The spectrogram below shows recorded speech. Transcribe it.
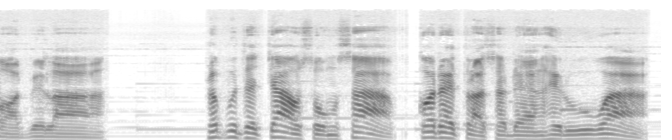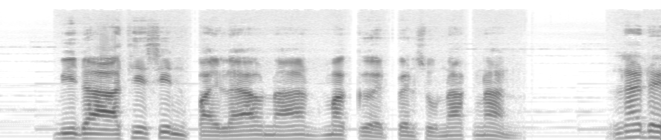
ลอดเวลา พระพุทธเจ้าทรงทราบก็ได้ตรัสแสดงให้รู้ว่า บิดาที่สิ้นไปแล้วนั้นมาเกิดเป็นสุนัขนั่น และได้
